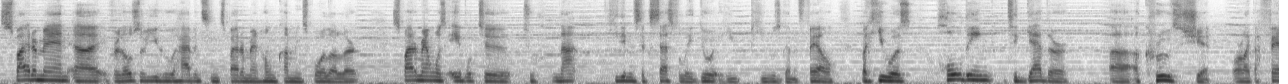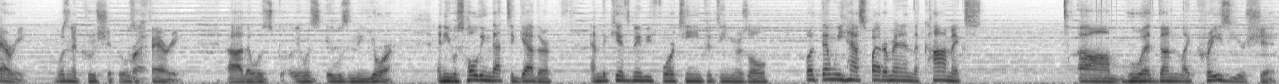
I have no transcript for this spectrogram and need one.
Spider-Man. Uh, for those of you who haven't seen Spider-Man: Homecoming, spoiler alert, Spider-Man was able to to not he didn't successfully do it. He he was going to fail, but he was holding together uh, a cruise ship or like a ferry. It wasn't a cruise ship; it was right. a ferry. Uh, that was it was it was in New York, and he was holding that together. And the kid's maybe 14, 15 years old. But then we have Spider-Man in the comics, um, who had done like crazier shit.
